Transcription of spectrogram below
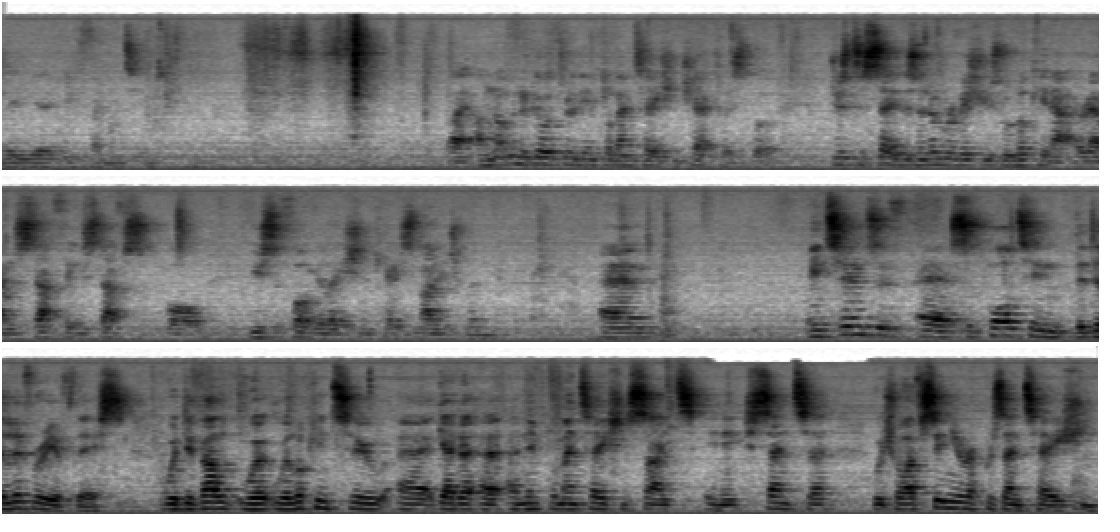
the uh, youth offending teams. Right, I'm not going to go through the implementation checklist, but just to say there's a number of issues we're looking at around staffing, staff support, use of formulation, case management. Um, in terms of uh, supporting the delivery of this, we're, develop, we're, we're looking to uh, get a, a, an implementation site in each centre which will have senior representation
